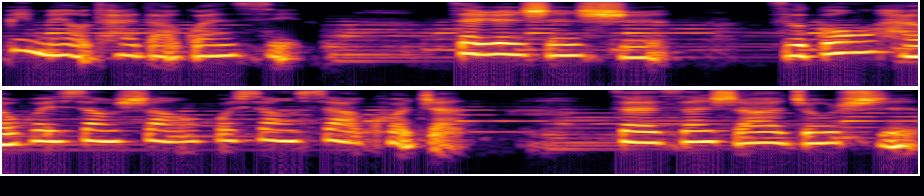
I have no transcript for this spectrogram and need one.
并没有太大关系。在妊娠时，子宫还会向上或向下扩展，在三十二周时，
